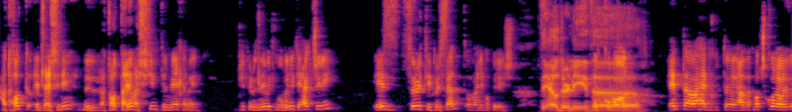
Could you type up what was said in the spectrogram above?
هتحط ال 20 هتحط عليهم 20% كمان. People with limited mobility actually is 30% of any population. The elderly the الكبار. انت واحد كنت عندك ماتش كورة ورجلك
